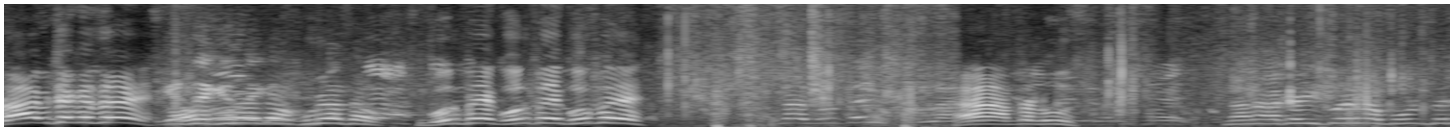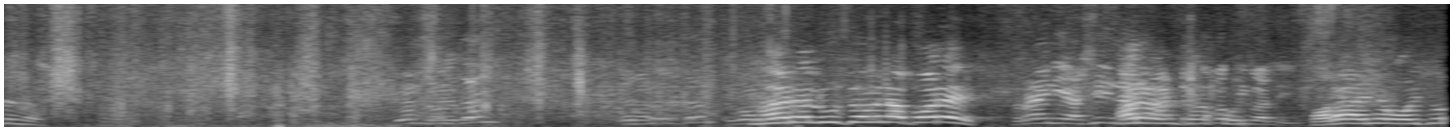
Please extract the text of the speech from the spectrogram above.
প্রায় উঠে গেছে। ঘুরে দাও ঘুরে দাও। ঘুরবে ঘুরবে ঘুরবে। হ্যাঁ আমরা লুজ না না আগে ই করে না বোল্ট ধরে না না এটা লুজ হবে না পরে। পরা এনে ওই যে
